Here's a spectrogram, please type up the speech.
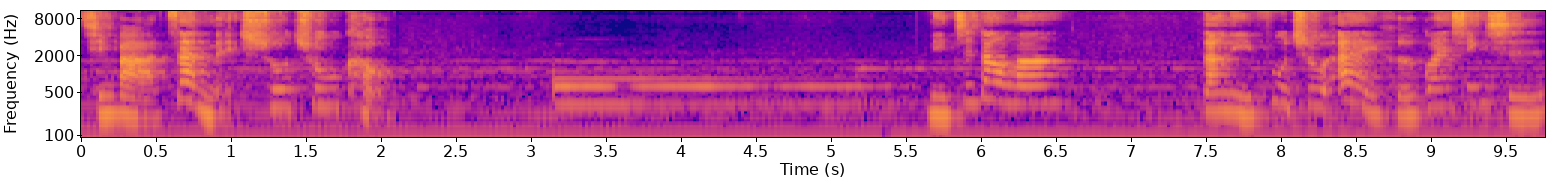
请把赞美说出口。你知道吗？当你付出爱和关心时，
